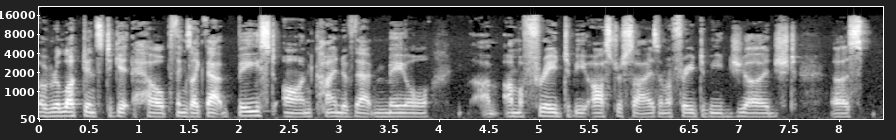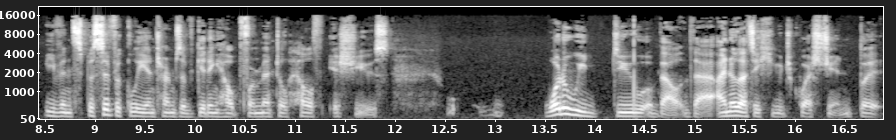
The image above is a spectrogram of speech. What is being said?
a reluctance to get help, things like that, based on kind of that male. I'm, I'm afraid to be ostracized. I'm afraid to be judged uh, even specifically in terms of getting help for mental health issues. What do we do about that? I know that's a huge question, but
